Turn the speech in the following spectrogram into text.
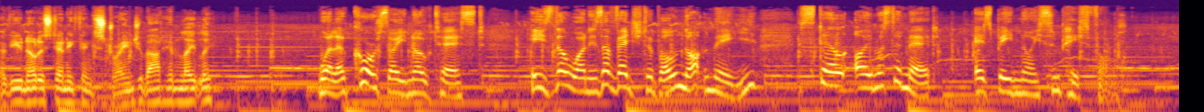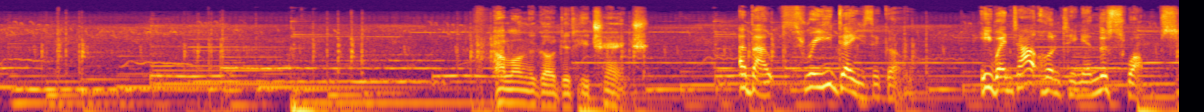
Have you noticed anything strange about him lately? Well, of course I noticed. He's the one who's a vegetable, not me. Still, I must admit, it's been nice and peaceful. How long ago did he change? About three days ago. He went out hunting in the swamps.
